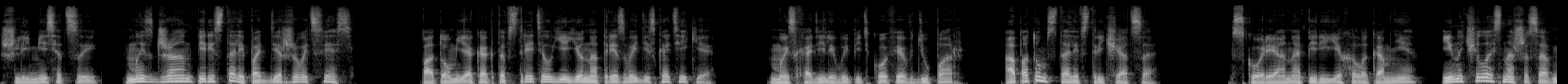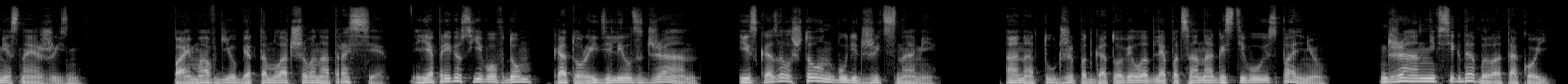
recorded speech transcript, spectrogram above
Шли месяцы, мы с Джоан перестали поддерживать связь. Потом я как-то встретил ее на трезвой дискотеке. Мы сходили выпить кофе в Дюпар, а потом стали встречаться. Вскоре она переехала ко мне, и началась наша совместная жизнь. Поймав Гилберта-младшего на трассе, я привез его в дом, который делил с Джоан, и сказал, что он будет жить с нами. Она тут же подготовила для пацана гостевую спальню. Джоан не всегда была такой.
